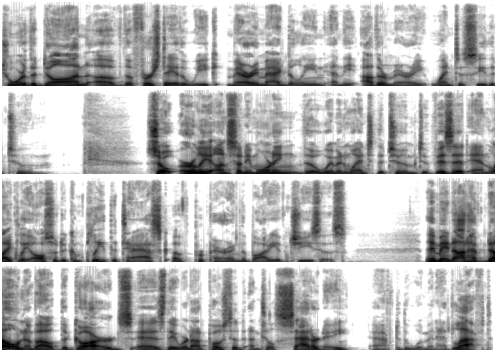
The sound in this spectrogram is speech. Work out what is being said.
toward the dawn of the first day of the week, Mary Magdalene and the other Mary went to see the tomb. So early on Sunday morning, the women went to the tomb to visit and likely also to complete the task of preparing the body of Jesus. They may not have known about the guards as they were not posted until Saturday after the women had left.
